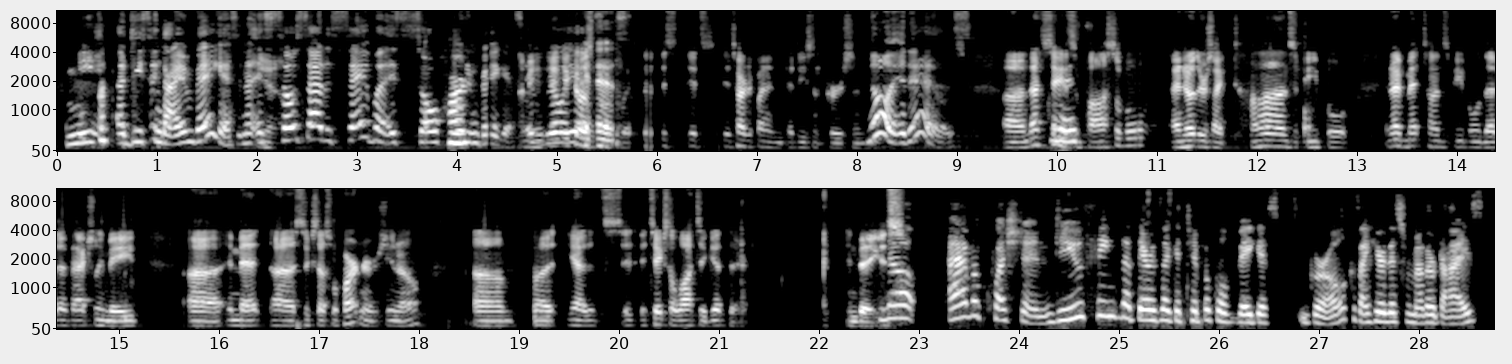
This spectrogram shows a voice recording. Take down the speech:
meet a decent guy in Vegas, and it's Yeah. so sad to say, but it's so hard in Vegas. I mean, it really it goes is. Both ways. It's, it's it's hard to find a decent person. No, it is. Uh, not saying It it's impossible. I know there's like tons of people and I've met tons of people that have actually made uh, and met uh, successful partners. You know, um, but yeah, it's it, it takes a lot to get there in Vegas. No. I have a question. Do you think that there's like a typical Vegas girl? Because I hear this from other guys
